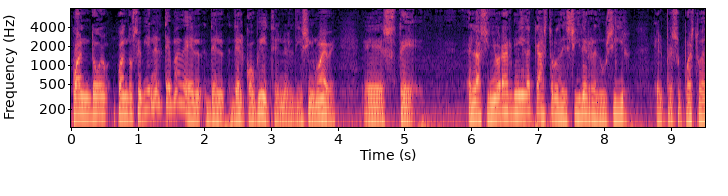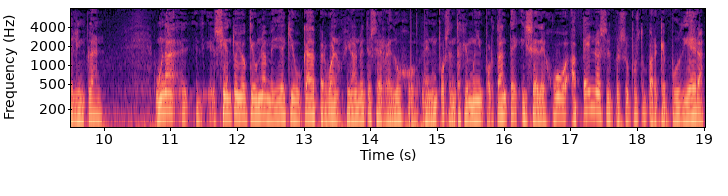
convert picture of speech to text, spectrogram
Cuando, cuando se viene el tema del, del, del COVID en el 19, este, la señora Armida Castro decide reducir el presupuesto del Implan. Una, siento yo que una medida equivocada, pero bueno, finalmente se redujo en un porcentaje muy importante y se dejó apenas el presupuesto para que pudiera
